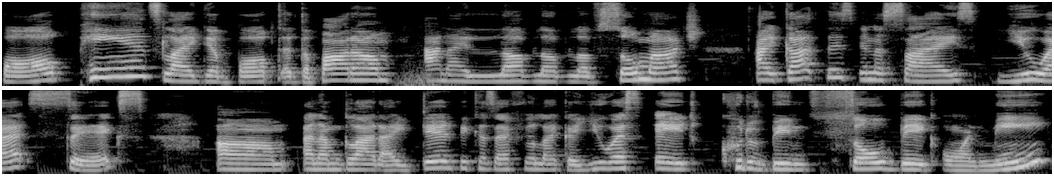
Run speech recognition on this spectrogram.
bulb pants, like they're bulbed at the bottom. And I love, love, love so much. I got this in a size US 6. Um, and I'm glad I did because I feel like a US 8 could have been so big on me.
